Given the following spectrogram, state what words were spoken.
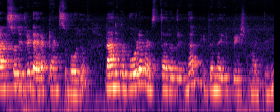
ಅಂಟಿಸೋದಿದ್ರೆ ಡೈರೆಕ್ಟ್ ಅಂಟಿಸ್ಬೋದು. ನಾನೀಗ ಗೋಡೆ ಅಂಟಿಸ್ತಾ ಇರೋದ್ರಿಂದ ಇದನ್ನು ಇಲ್ಲಿ ಪೇಸ್ಟ್ ಮಾಡ್ತೀನಿ.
